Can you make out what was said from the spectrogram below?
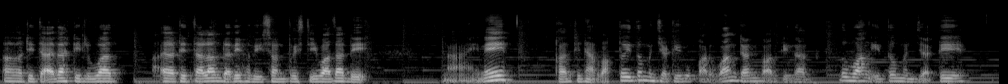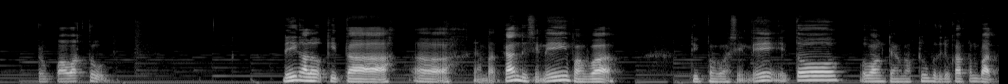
uh, di daerah di luar uh, di dalam dari horizon peristiwa tadi. Nah, ini koordinat waktu itu menjadi rupa ruang dan koordinat ruang itu menjadi rupa waktu. Jadi kalau kita uh, gambarkan di sini bahwa di bawah sini itu ruang dan waktu bertukar tempat.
